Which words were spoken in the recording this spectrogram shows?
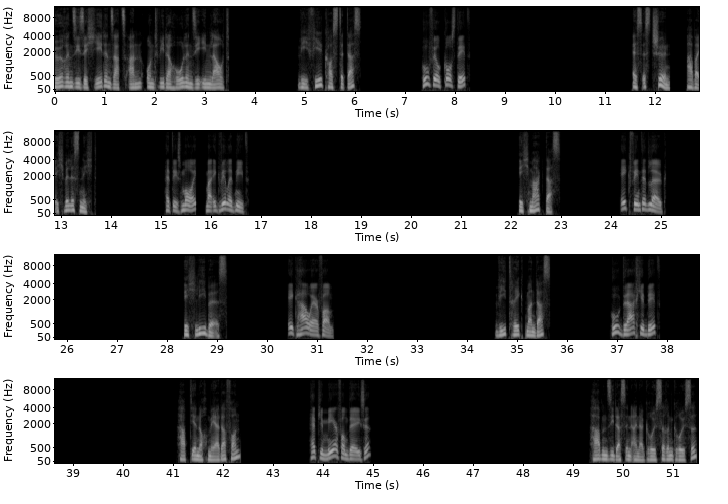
Hören Sie sich jeden Satz an und wiederholen Sie ihn laut. Wie viel kostet das? Hoeveel kost dit? Es ist schön, aber ich will es nicht. Het is mooi, maar ik wil het niet. Ich mag das. Ik vind het leuk. Ich liebe es. Ik hou ervan. Wie trägt man das? Hoe draag je dit? Habt ihr noch mehr davon? Heb je meer van deze? Haben Sie das in einer größeren Größe?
